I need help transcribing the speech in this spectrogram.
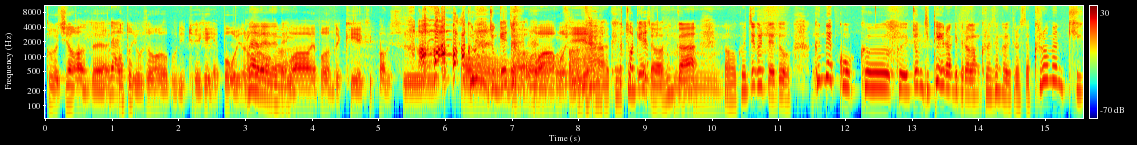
그 지나가는데 네. 어떤 여성분이 되게 예뻐 보이더라고요. 네네네네. 와 예뻤는데 귀에 귓밥이 쓱. 아, 그러면 좀 깨져. 와, 뭐지? 아, 그게 좀 깨져. 그러니까 음. 어, 그 찍을 때도 근데 그그그 좀 디테일하게 들어가면 그런 생각이 들었어요. 그러면 귀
